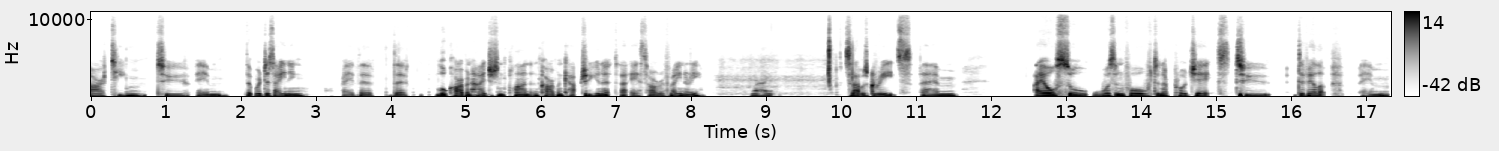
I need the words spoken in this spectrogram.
our team to um, that were designing uh, the the low carbon hydrogen plant and carbon capture unit at Essar Refinery. Right. So that was great. Um, I also was involved in a project to develop um,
